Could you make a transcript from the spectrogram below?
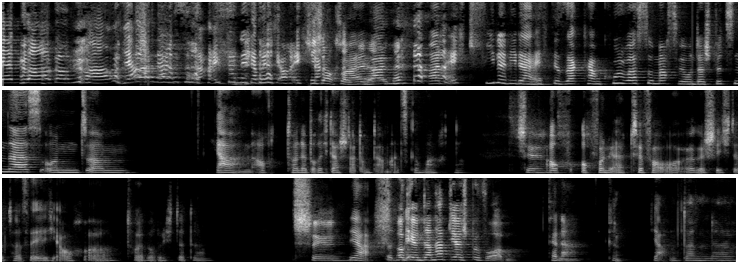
ja, nein, das ist auch echt, nee, da bin ich auch echt ich auch so waren, waren echt viele, die da mhm. echt gesagt haben, cool, was du machst, wir unterstützen das und ähm, ja, haben auch tolle Berichterstattung damals gemacht. Ne? Schön. Auch, auch von der TV-Geschichte tatsächlich auch äh, toll berichtet. Ja. Schön. Ja. Okay, und dann habt ihr euch beworben. Genau. Ja, und dann äh,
